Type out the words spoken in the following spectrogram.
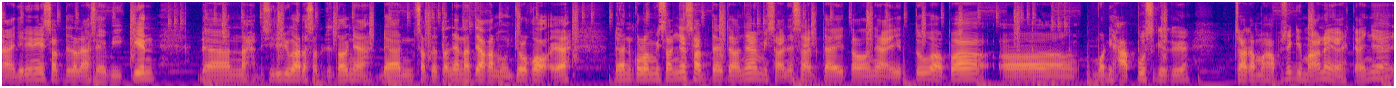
Nah, jadi ini subtitle yang saya bikin dan nah di sini juga ada subtitlenya dan subtitlenya nanti akan muncul kok ya. Dan kalau misalnya subtitlenya misalnya subtitlenya itu apa uh, mau dihapus gitu ya. Cara menghapusnya gimana ya? Kayaknya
